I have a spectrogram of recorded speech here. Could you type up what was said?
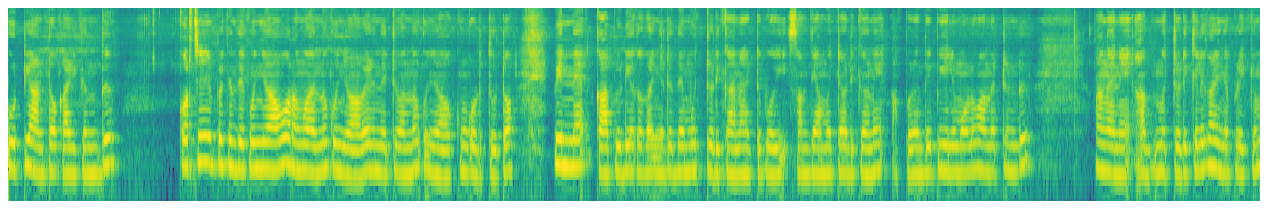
കൂട്ടിയാണ് കേട്ടോ കഴിക്കുന്നത്. കുറച്ച് കഴിഞ്ഞപ്പോഴേക്കും കുഞ്ഞുവാവ് ഉറങ്ങുമായിരുന്നു കുഞ്ഞുവാവ് എഴുന്നേറ്റ് വന്നു. കുഞ്ഞുവാവക്കും കൊടുത്തു കേട്ടോ പിന്നെ കാപ്പിടിയൊക്കെ കഴിഞ്ഞിട്ട് ഇതേ മുറ്റടിക്കാനായിട്ട് പോയി. അടിക്കുകയാണ് അപ്പോഴും എന്തേ പീലിമോൾ വന്നിട്ടുണ്ട്. അങ്ങനെ അത് മുറ്റടിക്കൽ കഴിഞ്ഞപ്പോഴേക്കും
